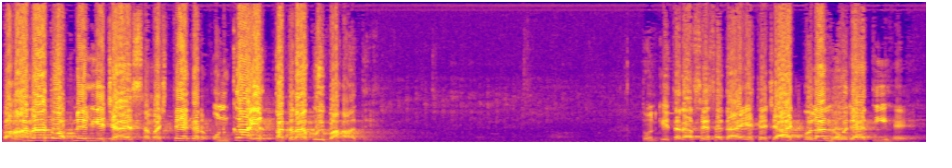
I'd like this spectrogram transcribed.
بہانا تو اپنے لیے جائز سمجھتے ہیں، اگر ان کا ایک قطرہ کوئی بہا دے۔ تو ان کی طرف سے صدائے احتجاج بلند ہو جاتی ہے۔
